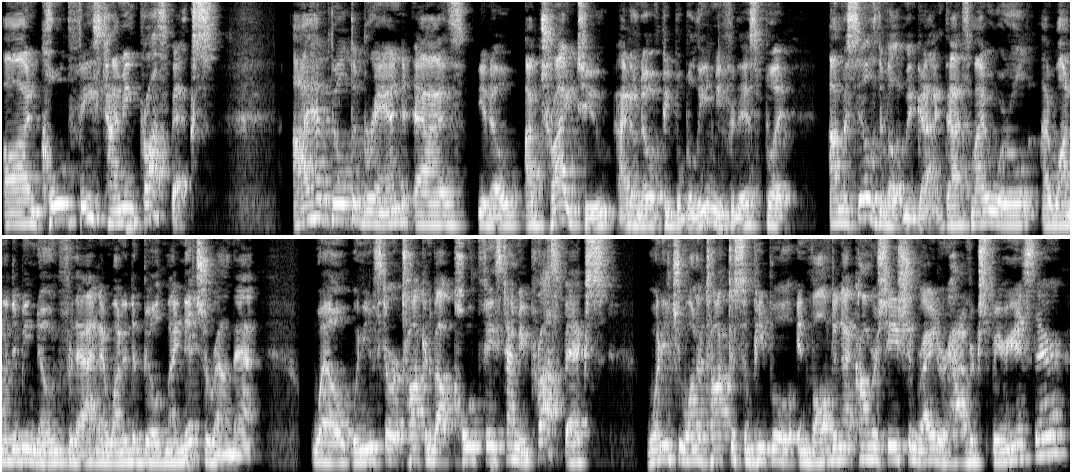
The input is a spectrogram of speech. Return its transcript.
on cold FaceTiming prospects. I have built a brand as you know I've tried to. I don't know if people believe me for this, but I'm a sales development guy. That's my world. I wanted to be known for that, and I wanted to build my niche around that. Well, when you start talking about cold FaceTiming prospects, wouldn't you want to talk to some people involved in that conversation, right? Or have experience there?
